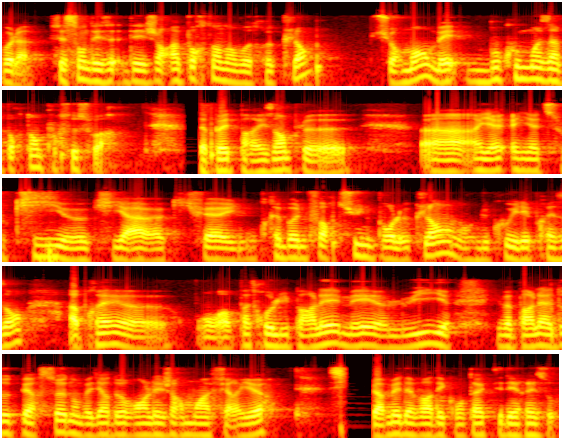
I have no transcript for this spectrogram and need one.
voilà, ce sont des, gens importants dans votre clan, sûrement, mais beaucoup moins importants pour ce soir. Ça peut être par exemple euh, un, un Ya- un Yatsuki euh, qui, fait une très bonne fortune pour le clan, donc du coup il est présent. Après, on va pas trop lui parler, mais lui, il va parler à d'autres personnes, on va dire de rang légèrement inférieur, ce qui permet d'avoir des contacts et des réseaux.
